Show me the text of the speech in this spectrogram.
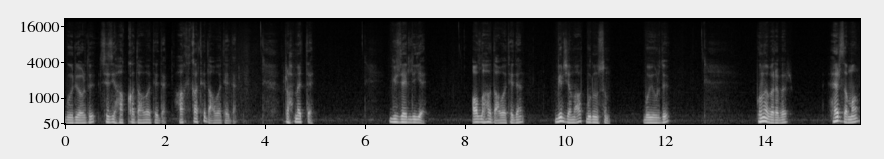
buyuruyordu, sizi hakka davet eden, hakikate davet eden, rahmette, güzelliğe, Allah'a davet eden bir cemaat bulunsun buyurdu. Buna beraber her zaman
